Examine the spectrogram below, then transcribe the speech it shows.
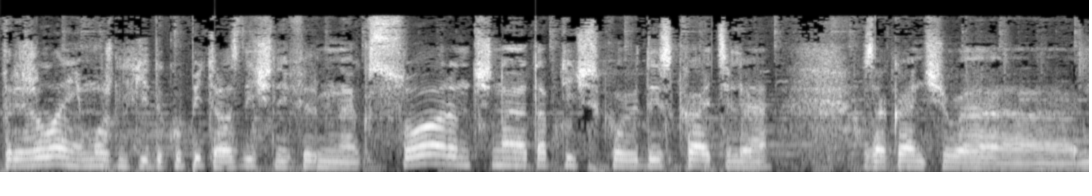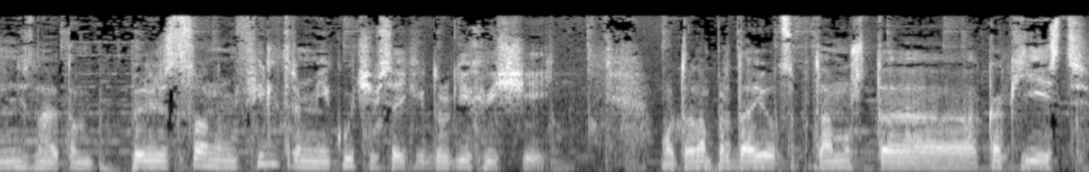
при желании можно какие-то купить различные фирменные аксессуары, начиная от оптического видоискателя, заканчивая, не знаю, там, поляризационными фильтрами и кучей всяких других вещей. Вот она продается, потому что, как есть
